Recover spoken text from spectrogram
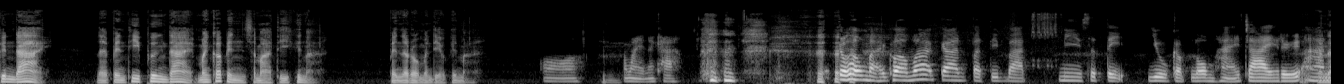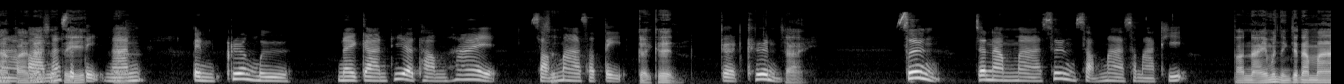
ขึ้นได้นะเป็นที่พึ่งได้ มันก็เป็นสมาธิขึ้นมา เป็นอารมณ์มันเดียวขึ้นมา อ๋อทำไมนะคะกำลังหมายความว่าการปฏิบัติมีสติอยู่กับลมหายใจหรืออาณาปานสตินั้น เป็นเครื่องมือในการที่จะทำให้สัมมาสติเกิดขึ้น เกิดขึ้น ใช่ ซึ่งจะนำมาซึ่งสัมมาสมาธิ ตอนไหนมันถึงจะนำมา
